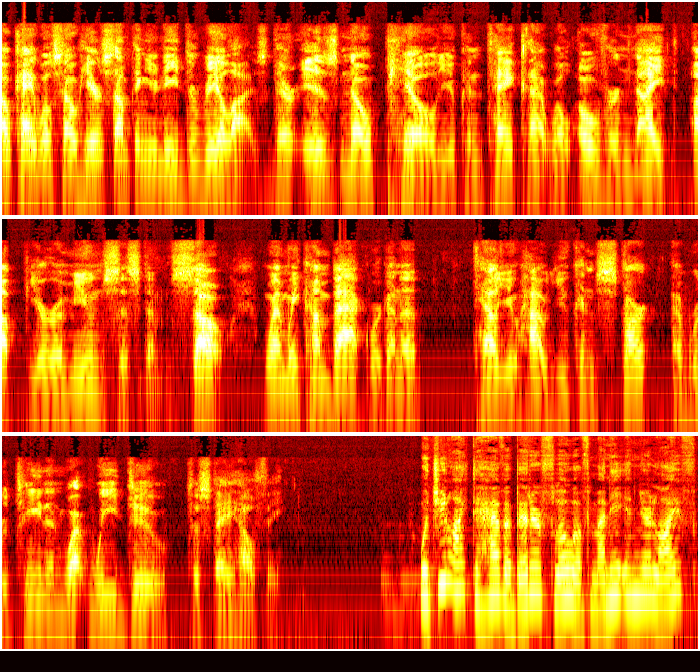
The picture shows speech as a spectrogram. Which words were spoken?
Okay, well, so here's something you need to realize there is no pill you can take that will overnight up your immune system. So, when we come back, we're going to tell you how you can start a routine and what we do to stay healthy. Would you like to have a better flow of money in your life?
